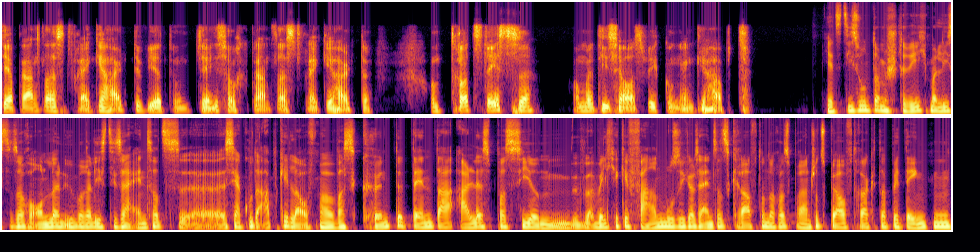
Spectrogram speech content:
der brandlastfrei gehalten wird und der ist auch brandlastfrei gehalten. Und trotz dessen haben wir diese Auswirkungen gehabt. Jetzt dies unterm Strich, man liest das auch online, überall ist dieser Einsatz äh, sehr gut abgelaufen. Aber was könnte denn da alles passieren? Welche Gefahren muss ich als Einsatzkraft und auch als Brandschutzbeauftragter bedenken?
